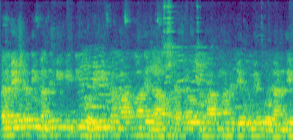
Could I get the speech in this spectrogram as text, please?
ਪਰਮੇਸ਼ਰ ਦੀ ਬੰਦਗੀ ਕੀਤੀ ਹੋਵੇਗੀ ਪਰਮਾਤਮਾ ਦੇ ਨਾਮ ਨੂੰ ਜਪਿਆ ਉਹ ਪਰਮਾਤਮਾ ਵਿੱਚ ਇੱਕਮੇ ਹੋ ਜਾਣਗੇ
